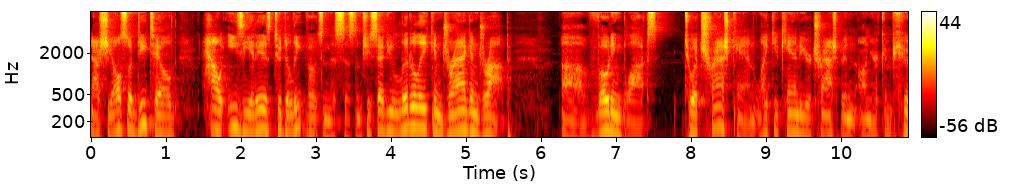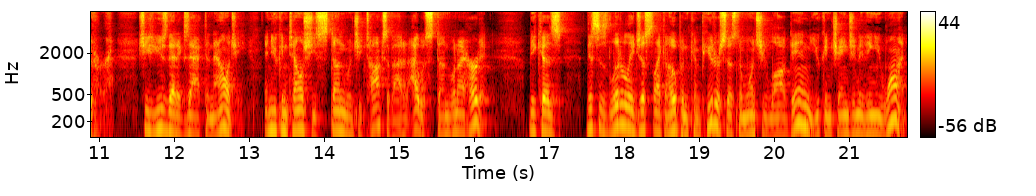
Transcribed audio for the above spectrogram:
Now, she also detailed how easy it is to delete votes in this system. She said you literally can drag and drop uh, voting blocks to a trash can like you can to your trash bin on your computer. She used that exact analogy. And you can tell she's stunned when she talks about it. I was stunned when I heard it because this is literally just like an open computer system. Once you logged in, you can change anything you want.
